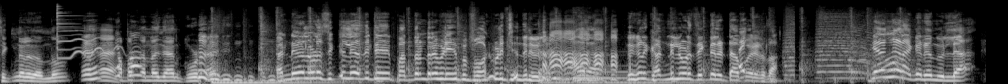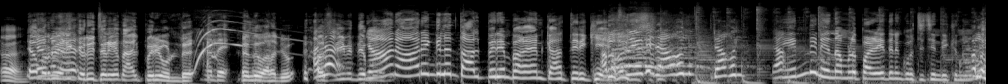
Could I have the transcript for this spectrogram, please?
സിഗ്നൽ തന്നു. അപ്പൊ തന്നെ ഞാൻ കൂടെ കണ്ണുകളിലൂടെ സിഗ്നൽ തന്നിട്ട് പന്ത്രണ്ടര മണിയായപ്പോ ഫോൺ വിളിച്ചെന്തിനില്ല നിങ്ങൾ കണ്ണിലൂടെ സിഗ്നൽ ഇട്ടാ പോരുതാ ഞങ്ങൾ അങ്ങനെയൊന്നുമില്ല ഞാൻ പറഞ്ഞു എനിക്കൊരു ചെറിയ താല്പര്യമുണ്ട് അതെ. എന്ന് പറഞ്ഞു. ശ്രീവിദ്യ ഞാൻ ആരെങ്കിലും താല്പര്യം പറയാൻ കാത്തിരിക്കുക. രാഹുൽ രാഹുൽ എന്തിനെ നമ്മൾ പഴയതിനെ കുറിച്ച് ചിന്തിക്കുന്നു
